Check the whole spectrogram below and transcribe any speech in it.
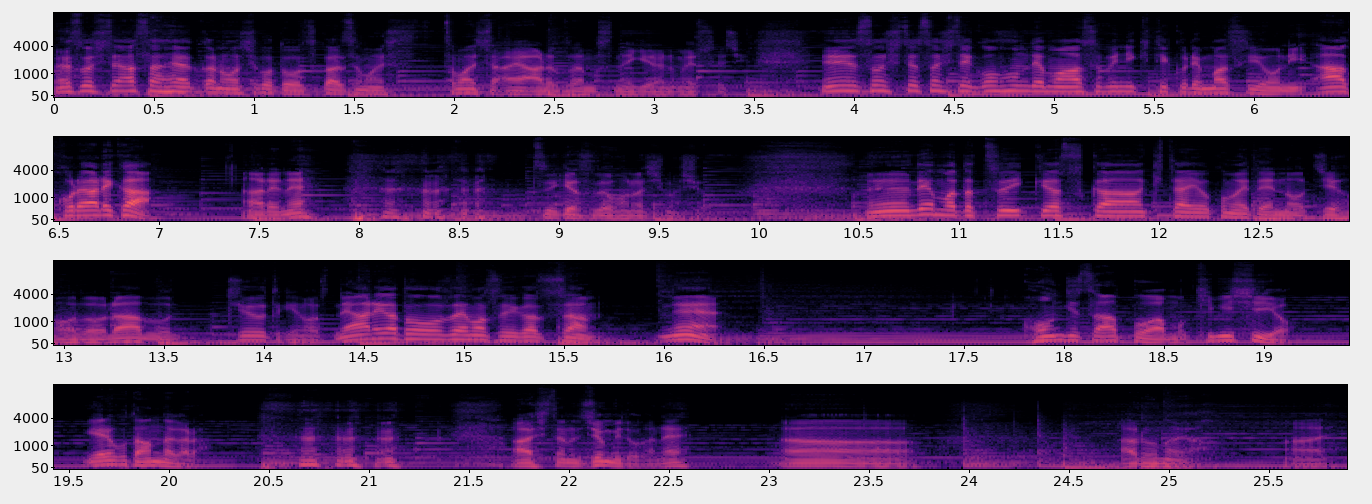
えー、そして朝早くからお仕事お疲れ様でした。ありがとうございます。ねぎらのメッセージ。えー、そして、そして5分でも遊びに来てくれますように。あ、これあれか。あれね。ツイキャスでお話しましょう。えー、で、またツイキャスか期待を込めて、後ほどラブ中ときますね。ありがとうございます、いかずさん。ね本日アップはもう厳しいよ。やることあんだから。明日の準備とかね。ああ、あるのよ。はい。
